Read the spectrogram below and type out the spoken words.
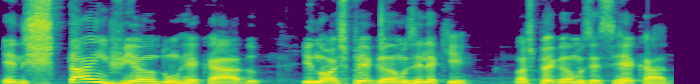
ele está enviando um recado e nós pegamos ele aqui. Nós pegamos esse recado.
